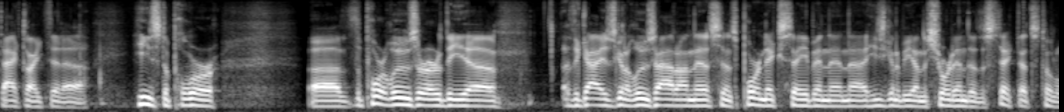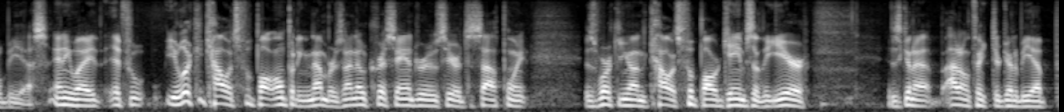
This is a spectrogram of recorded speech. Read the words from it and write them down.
to act like that. Uh, he's the poor, uh, the poor loser, the uh, the guy who's going to lose out on this, and it's poor Nick Saban, and uh, he's going to be on the short end of the stick. That's total BS. Anyway, if you look at college football opening numbers, I know Chris Andrews here at the South Point is working on college football games of the year. Is going to, I don't think they're going to be up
